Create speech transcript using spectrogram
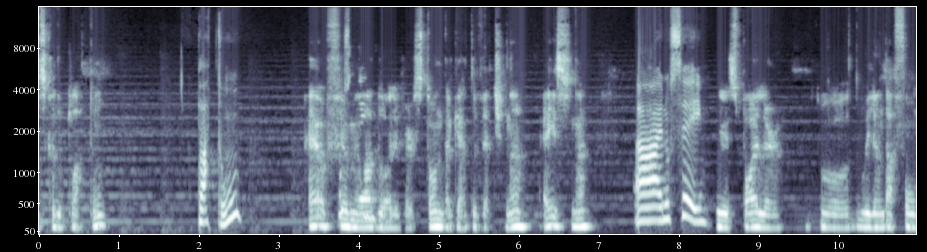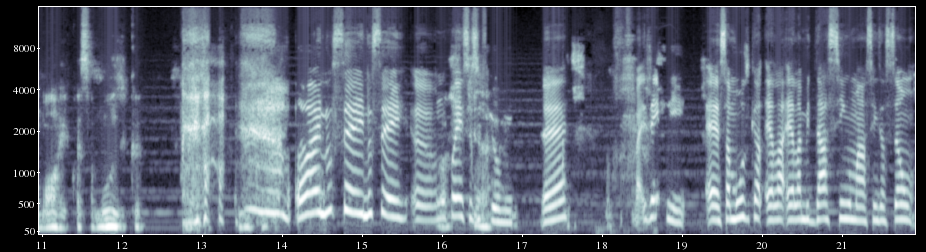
Música do Platum? Platum? É o filme lá do Oliver Stone, da Guerra do Vietnã. É isso, né? Ah, eu não sei. E o spoiler do William Dafoe morre com essa música. Ai, não sei, não sei. Eu não Acho conheço esse é. filme. É. Mas enfim, essa música, ela, ela me dá assim uma sensação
